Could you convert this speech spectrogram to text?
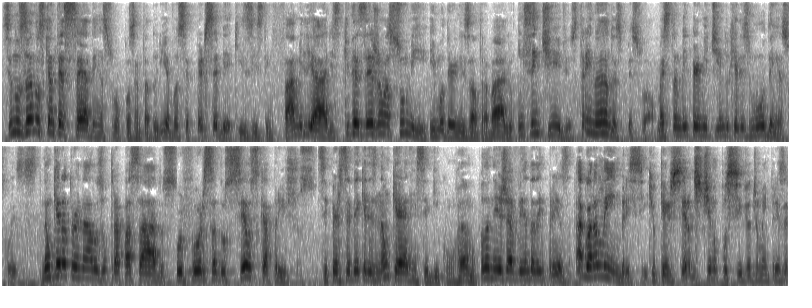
Se nos anos que antecedem a sua aposentadoria você perceber que existem familiares que desejam assumir e modernizar o trabalho, incentive-os, treinando esse pessoal, mas também permitindo que eles mudem as coisas. Não queira torná-los ultrapassados por força dos seus caprichos. Se perceber que eles não querem seguir com o ramo, planeje a venda da empresa. Agora lembre lembre-se que o terceiro destino possível de uma empresa é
